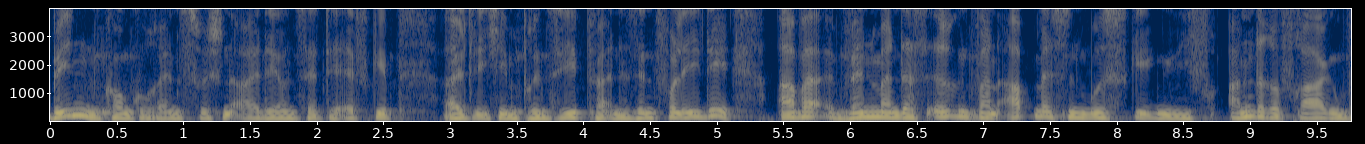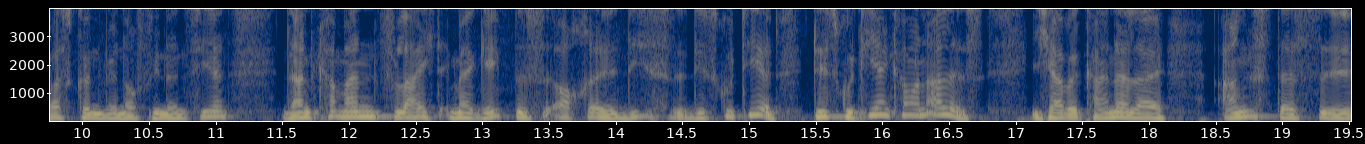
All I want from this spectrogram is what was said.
Binnenkonkurrenz zwischen ARD und ZDF gibt, halte ich im Prinzip für eine sinnvolle Idee. Aber wenn man das irgendwann abmessen muss gegen die andere Fragen, was können wir noch finanzieren, dann kann man vielleicht im Ergebnis auch äh, dies diskutieren. Diskutieren kann man alles. Ich habe keinerlei Angst, dass äh,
